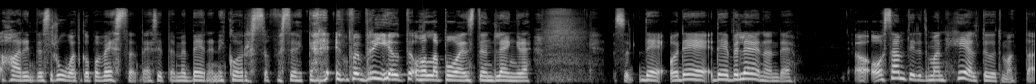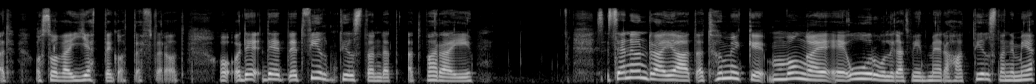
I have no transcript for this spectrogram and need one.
har inte ens ro att gå på vässan när jag sitter med benen i kors och försöker febrilt hålla på en stund längre. Så det, och det, det är belönande. Och, och samtidigt är man helt utmattad och sover jättegott efteråt. Och, och det, det, det, är ett fint tillstånd att, att vara i. Sen undrar jag att, att hur mycket, många är, är oroliga att vi inte mer har tillstånd, men jag,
